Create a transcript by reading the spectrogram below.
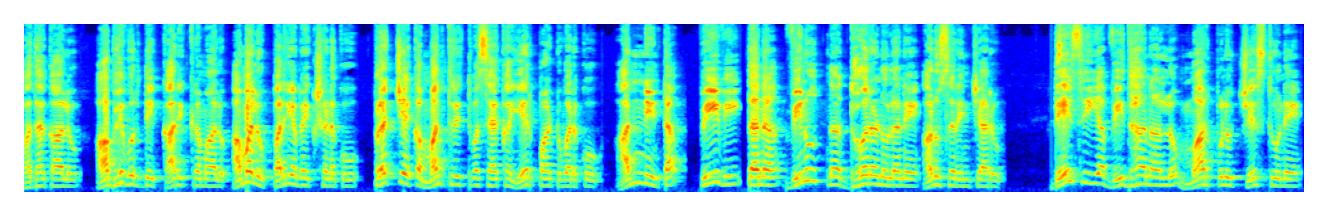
పథకాలు అభివృద్ధి కార్యక్రమాలు అమలు పర్యవేక్షణకు ప్రత్యేక మంత్రిత్వ శాఖ ఏర్పాటు వరకు అన్నింట పివి తన వినూత్న ధోరణులనే అనుసరించారు. దేశీయ విధానాల్లో మార్పులు చేస్తూనే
